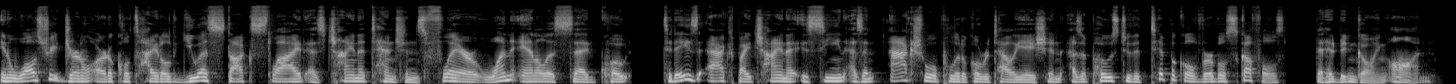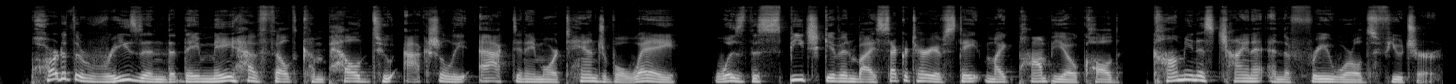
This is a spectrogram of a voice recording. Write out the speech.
In a Wall Street Journal article titled US Stocks Slide as China Tensions Flare, one analyst said, quote, Today's act by China is seen as an actual political retaliation as opposed to the typical verbal scuffles that had been going on part of the reason that they may have felt compelled to actually act in a more tangible way was the speech given by Secretary of State Mike Pompeo called Communist China and the Free World's Future.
